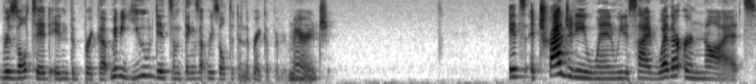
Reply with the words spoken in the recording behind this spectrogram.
resulted in the breakup, maybe you did some things that resulted in the breakup of your mm-hmm. marriage. It's a tragedy when we decide whether or not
